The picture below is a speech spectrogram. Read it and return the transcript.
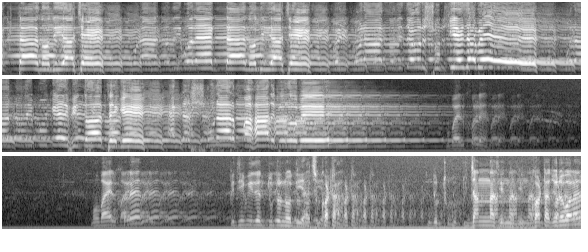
একটা নদী আছে নদী আছে। নদী যখন শুকিয়ে যাবে বুকের ভিতর থেকে একটা সোনার পাহাড় বেরোবে। মোবাইল খোলেন? মোবাইল খোলেন? পৃথিবীতে দুটো নদী আছে কটা? দুটো জান্নাতি নদী। কটা জোরে বলেন?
